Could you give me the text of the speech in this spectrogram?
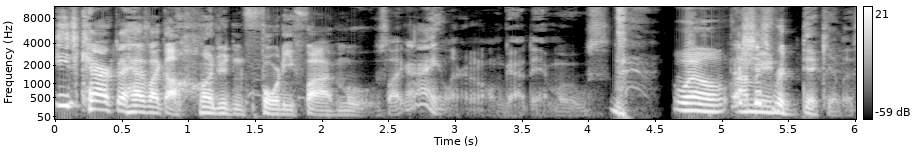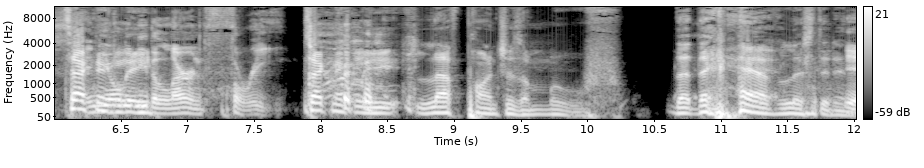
Each character has like 145 moves. Like I ain't learning all them goddamn moves. well, That's I just mean, ridiculous. and you only need to learn three. Technically, left punch is a move that they have listed in Yeah.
